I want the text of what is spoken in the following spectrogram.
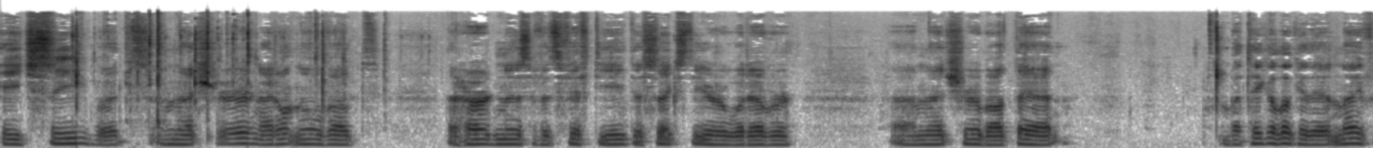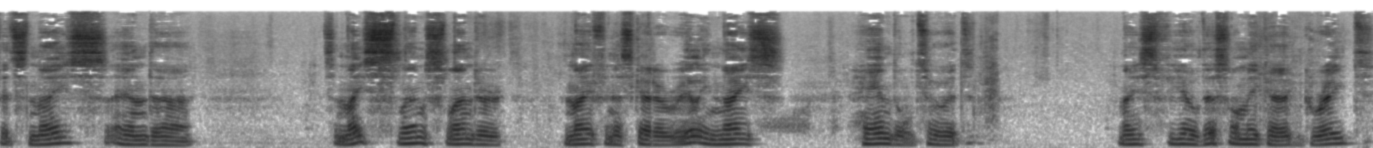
HC, but I'm not sure, and I don't know about the hardness, if it's 58 to 60 or whatever. I'm not sure about that. But take a look at that knife. It's nice, and uh, it's a nice, slim, slender knife, and it's got a really nice handle to it. Nice feel. This will make a great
